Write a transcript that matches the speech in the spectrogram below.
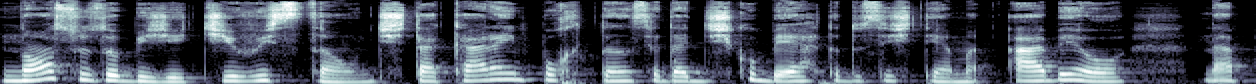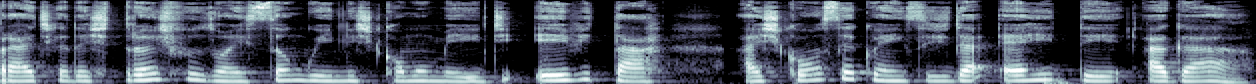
Nossos objetivos são destacar a importância da descoberta do sistema ABO na prática das transfusões sanguíneas como meio de evitar as consequências da RTHA.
